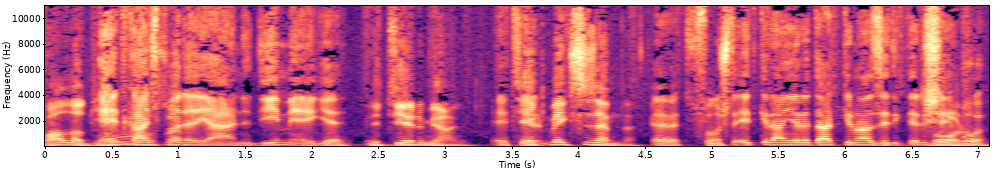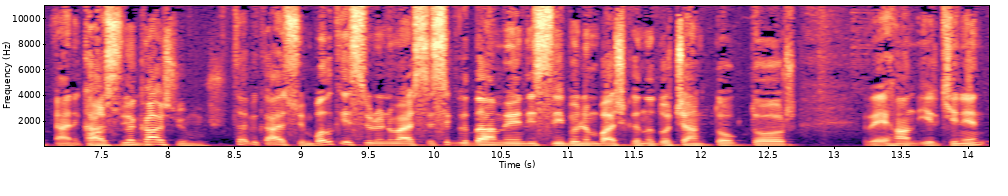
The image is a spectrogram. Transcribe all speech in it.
Valla durum Et kaç olsa para yani değil mi Ege? Et yerim yani. Et yerim. Ekmeksiz hem de. Evet sonuçta et giren yere dert girmez dedikleri şey Doğru. bu. Yani kalsiyum. Aslında kalsiyummuş. Tabii kalsiyum. Balıkesir Üniversitesi Gıda Mühendisliği Bölüm Başkanı Doçent Doktor Reyhan İrkin'in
